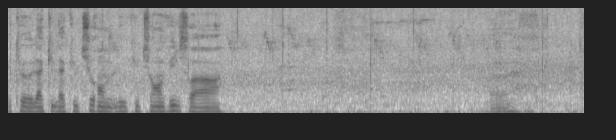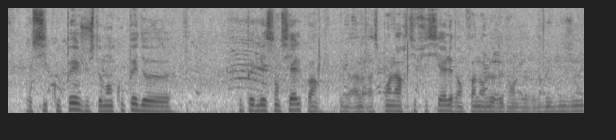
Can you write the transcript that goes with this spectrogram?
Et que la, cu- la culture, en, ville soient aussi coupées, justement coupées de, l'essentiel quoi. À, ce point-là artificiel, enfin dans le dans le- dans l'illusion.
